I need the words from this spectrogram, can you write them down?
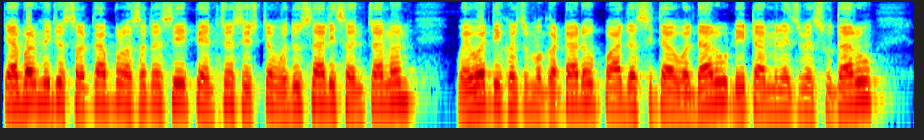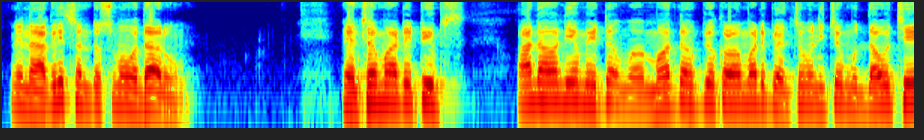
ત્યારબાદ મિત્રો, સરકાર પણ અસર થશે. પેન્શન સિસ્ટમ વધુ સારી સંચાલન, વહીવટી ખર્ચમાં ઘટાડો, પારદર્શિતા વધારો, ડેટા મેનેજમેન્ટ સુધારો અને નાગરિક સંતોષમાં વધારો. પેન્શન માટે ટિપ્સ. આ નવા નિયમ મહત્તમ ઉપયોગ કરવા માટે પેન્શનમાં નીચે મુદ્દાઓ છે.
